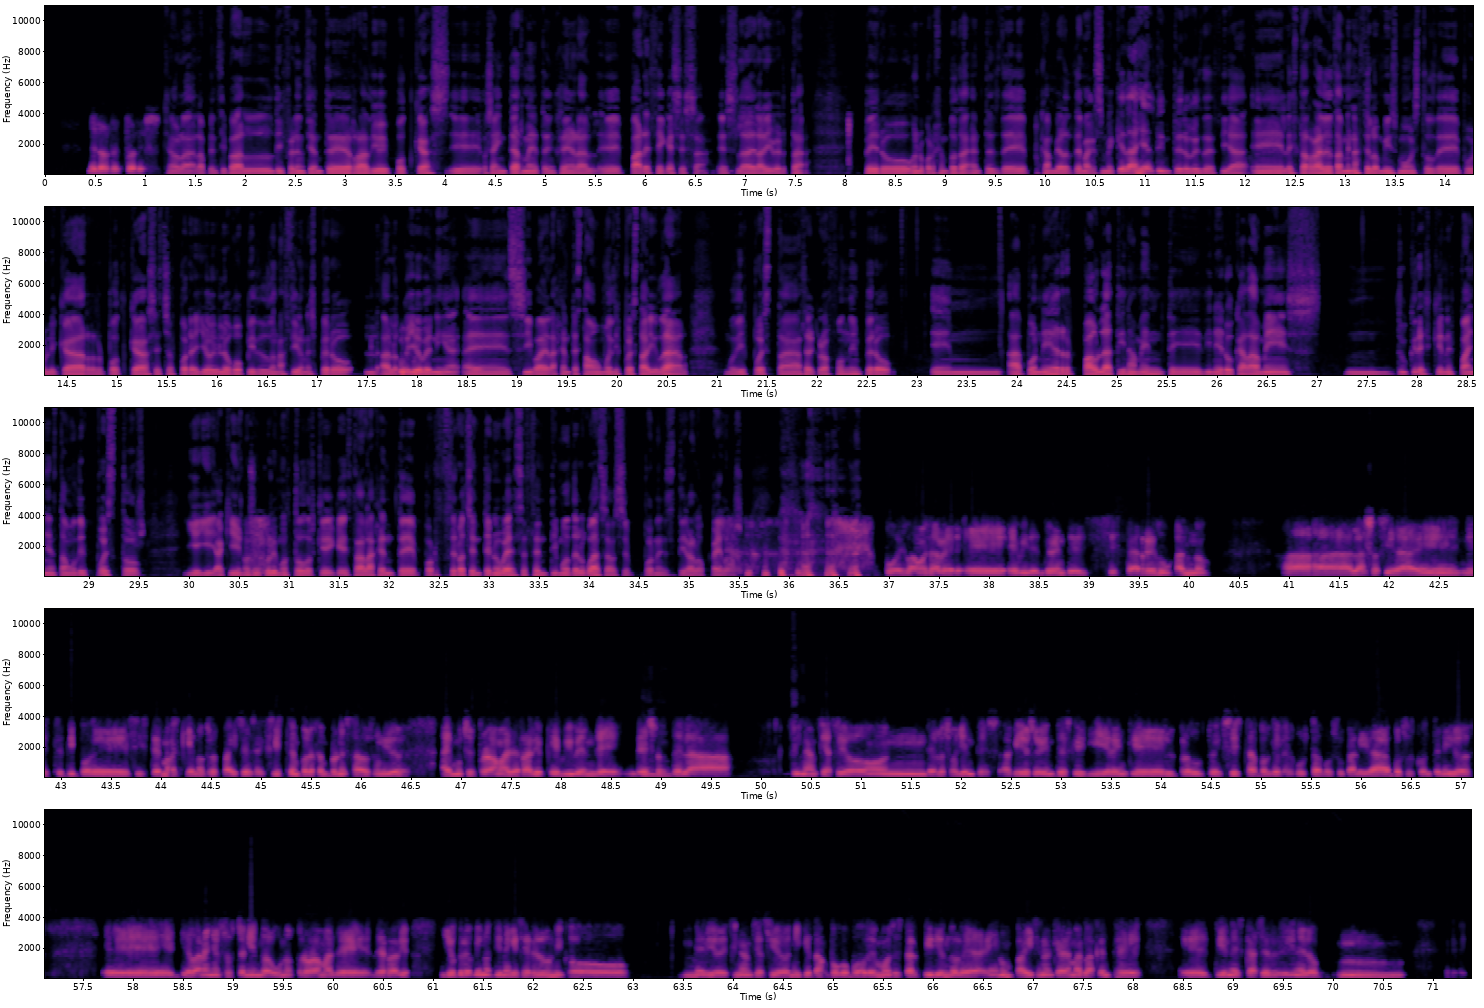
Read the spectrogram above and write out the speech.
de los lectores. Claro, la, principal diferencia entre radio y podcast, eh, o sea, Internet en general, eh, parece que es esa, es la de la libertad. Pero, bueno, por ejemplo, antes de cambiar de tema, que se me queda ahí el tintero que os decía, eh, la Star Radio también hace lo mismo, esto de publicar podcasts hechos por ello y luego pide donaciones. Pero a lo que yo venía, eh, sí, vale, la gente estaba muy dispuesta a ayudar, muy dispuesta a hacer crowdfunding, pero eh, a poner paulatinamente dinero cada mes ¿tú crees que en España estamos dispuestos, y aquí nos incluimos todos, que, está la gente por 0,89 céntimos del WhatsApp se pone, se tira los pelos? pues vamos a ver, eh, evidentemente se está reeducando a la sociedad en este tipo de sistemas que en otros países existen. Por ejemplo, en Estados Unidos hay muchos programas de radio que viven de, eso, de la financiación de los oyentes, aquellos oyentes que quieren que el producto exista porque les gusta por su calidad, por sus contenidos, eh, llevan años sosteniendo algunos programas de, radio. Yo creo que no tiene que ser el único medio de financiación y que tampoco podemos estar pidiéndole en un país en el que además la gente eh, tiene escasez de dinero mm,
